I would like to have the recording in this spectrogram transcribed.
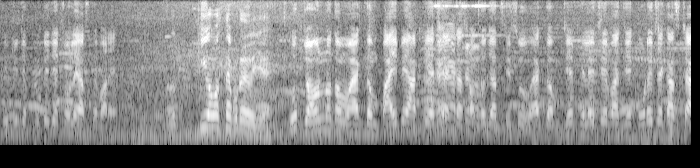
ফুটেজে ফুটেজে চলে আসতে পারে। মানে কি অবস্থায় পড়ে রয়েছে খুব জঘন্যতম একদম পাইপে আটকে আছে একটা সদ্যজাত শিশু একদম। যে ফেলেছে বা যে করেছে কাজটা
